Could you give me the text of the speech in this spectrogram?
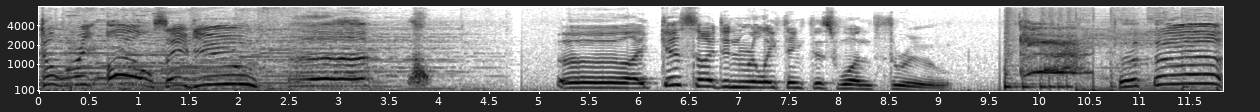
Don't worry, I'll save you! Uh, uh, I guess I didn't really think this one through. Uh,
